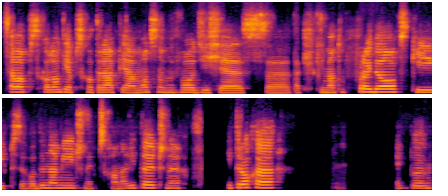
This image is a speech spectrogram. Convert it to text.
cała psychologia, psychoterapia mocno wywodzi się z e, takich klimatów freudowskich, psychodynamicznych, psychoanalitycznych i trochę jakby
